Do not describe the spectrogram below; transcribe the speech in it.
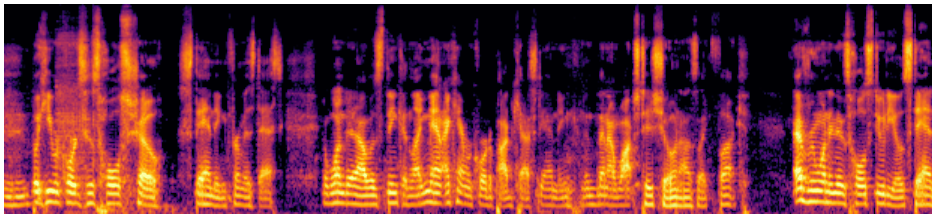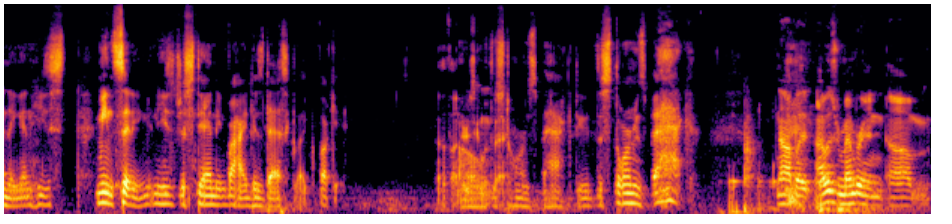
Mm-hmm. But he records his whole show standing from his desk. And one day I was thinking, like, man, I can't record a podcast standing. And then I watched his show and I was like, fuck. Everyone in his whole studio is standing and he's, I mean, sitting, and he's just standing behind his desk. Like, fuck it. the thunder's Oh, coming the back. storm's back, dude. The storm is back. Nah, but I was remembering, um,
